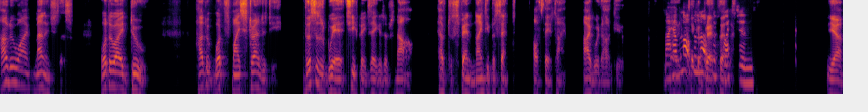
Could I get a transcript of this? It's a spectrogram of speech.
how do I manage this? What do I do? How do what's my strategy? This is where chief executives now have to spend 90% of their time, I would argue. I have uh, lots and lots of questions. Yeah.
